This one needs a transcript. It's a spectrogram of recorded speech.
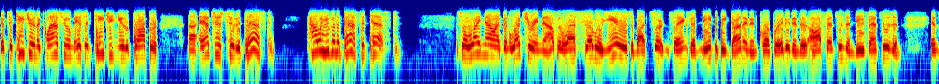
If the teacher in the classroom isn't teaching you the proper uh, answers to the test, how are you going to pass the test? So right now I've been lecturing now for the last several years about certain things that need to be done and incorporated into offenses and defenses and and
